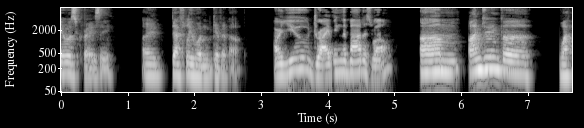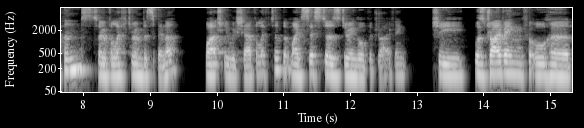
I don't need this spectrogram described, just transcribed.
it was crazy. I definitely wouldn't give it up. Are you driving the bot as well? Um, I'm doing the weapons, so the lifter and the spinner. Well, actually, we share the lifter, but my sister's doing all the driving. She was driving for all her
